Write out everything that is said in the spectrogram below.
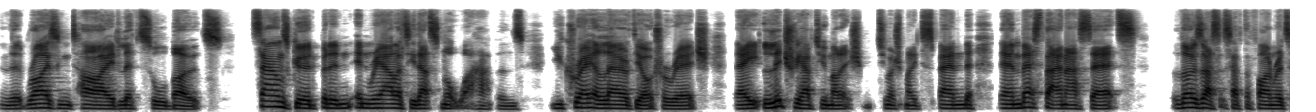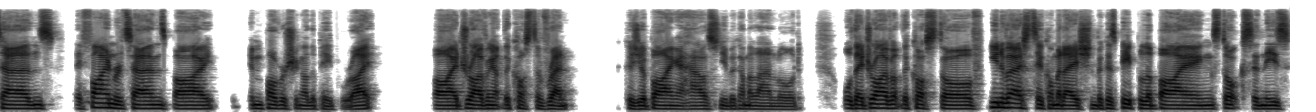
The rising tide lifts all boats. sounds good, but in, in reality, that's not what happens. You create a layer of the ultra rich. They literally have too much, too much money to spend. They invest that in assets. Those assets have to find returns. They find returns by impoverishing other people, right? By driving up the cost of rent because you're buying a house and you become a landlord. Or they drive up the cost of university accommodation because people are buying stocks in these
